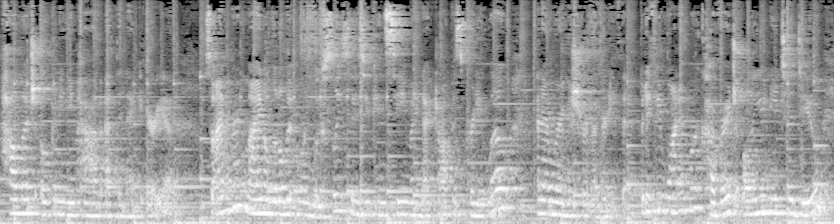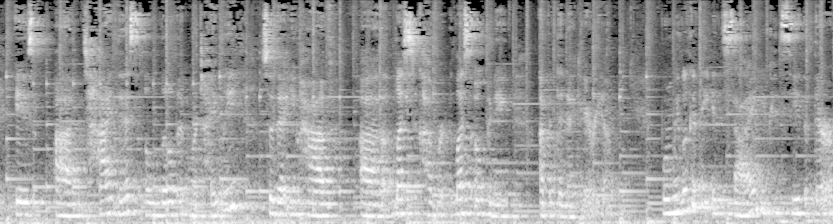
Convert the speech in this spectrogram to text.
how much opening you have at the neck area. So I'm wearing mine a little bit more loosely, so as you can see, my neck drop is pretty low, and I'm wearing a shirt underneath it. But if you wanted more coverage, all you need to do is um, tie this a little bit more tightly so that you have uh, less cover, less opening up at the neck area. When we look at the inside, you can see that there are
